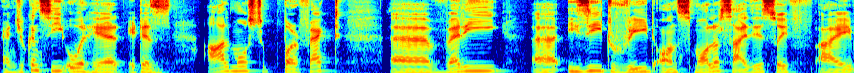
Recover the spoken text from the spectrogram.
and you can see over here it is almost perfect, uh, very uh, easy to read on smaller sizes. So if I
